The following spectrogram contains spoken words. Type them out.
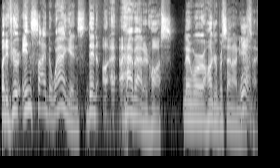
But if you're inside the wagons, then uh, uh, have at it, Hoss. Then we're 100% on your yeah. side.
